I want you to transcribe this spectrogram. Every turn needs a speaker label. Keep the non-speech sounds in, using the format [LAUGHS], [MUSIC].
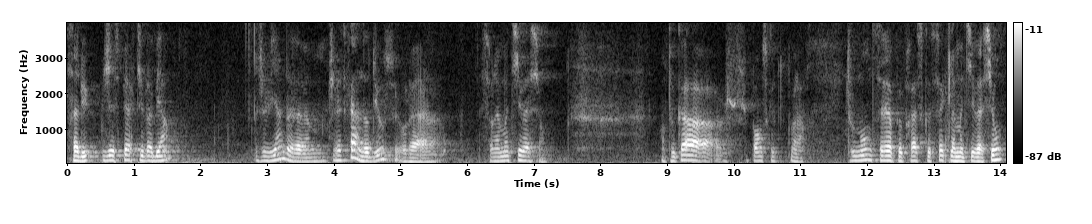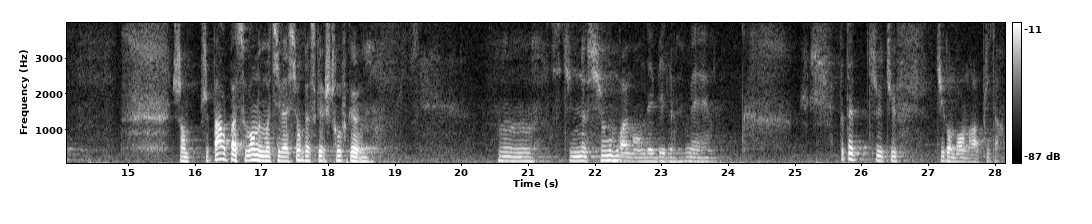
Speaker 1: Salut, j'espère que tu vas bien. Je viens de, je vais te faire un audio sur la, sur la motivation. En tout cas, je pense que voilà, tout le monde sait à peu près ce que c'est que la motivation. Je ne parle pas souvent de motivation parce que je trouve que hmm, c'est une notion vraiment débile, mais peut-être tu, tu, tu comprendras plus tard.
